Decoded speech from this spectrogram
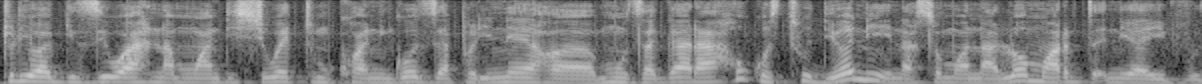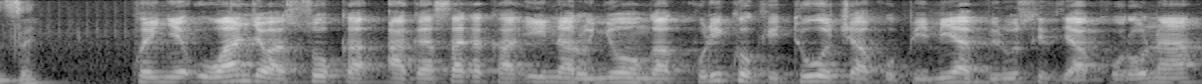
tulioagiziwa na mwandishi wetu mkoani Ngozi Apollinaire uh, Muzagara huku studioni inasomwa na Lomard ni yaivuze Kwenye uwanja wa soka Agasaka Kaina Runyonga kuliko kituo cha kupimia virusi vya corona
